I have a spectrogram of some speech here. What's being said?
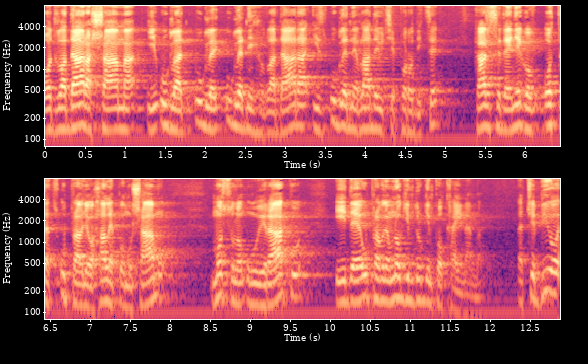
od vladara Šama i ugled, ugled, uglednih vladara iz ugledne vladajuće porodice. Kaže se da je njegov otac upravljao Halepom u Šamu, Mosulom u Iraku i da je upravljao mnogim drugim pokrajinama. Znači, bio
